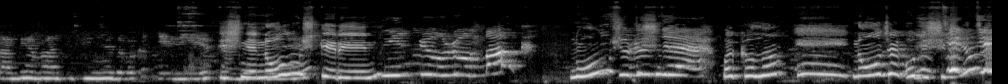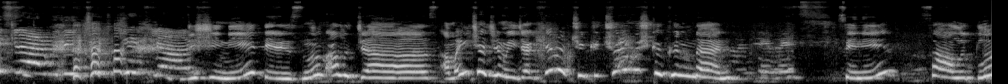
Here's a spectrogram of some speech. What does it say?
Ben bir hemen dişine de bakıp geleyim. Dişine ne olmuş derin? Bilmiyorum bak. Ne olmuş dişine? Bakalım. Hii, ne olacak o dişine? Çekecekler bir de çekecekler. Dişini derisunun alacağız. Ama hiç acımayacak değil mi? Çünkü çürümüş kökünden. evet. Senin sağlıklı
